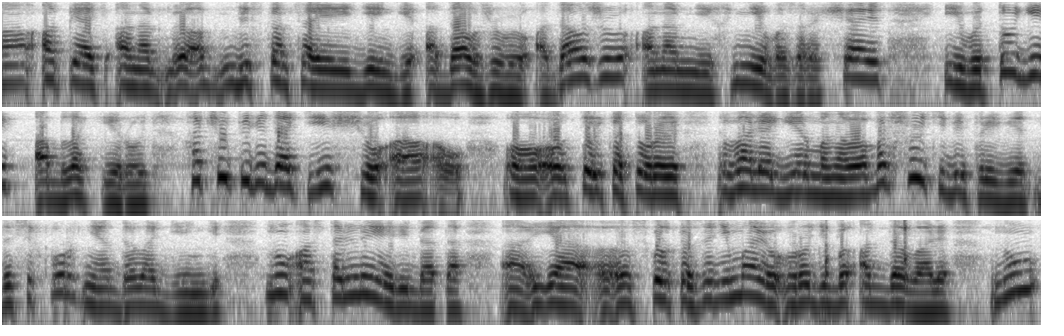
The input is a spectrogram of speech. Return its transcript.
а, опять она а, без конца ей деньги одалживаю, одалживаю, она мне их не возвращает и в итоге облокирует. Хочу передать еще а, а, той, которая Валя Германова. Большой тебе привет, до сих пор не отдала деньги. Ну, остальные ребята, а, я а, сколько занимаю, вроде бы отдавали. Ну,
